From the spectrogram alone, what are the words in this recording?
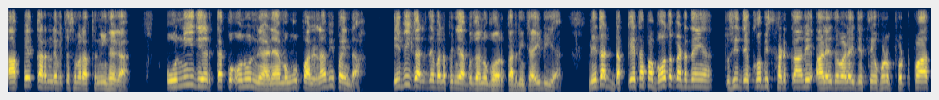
ਆਪੇ ਕਰਨ ਦੇ ਵਿੱਚ ਸਮਰੱਥ ਨਹੀਂ ਹੈਗਾ। ਉਨੀ ਦੇਰ ਤੱਕ ਉਹਨੂੰ ਨਿਆਣਿਆਂ ਵਾਂਗੂ ਪਾਲਣਾ ਵੀ ਪੈਂਦਾ। ਇਹ ਵੀ ਗੱਲ ਦੇ ਵੱਲ ਪੰਜਾਬੀਆਂ ਨੂੰ ਗੌਰ ਕਰਨੀ ਚਾਹੀਦੀ ਆ। ਨਹੀਂ ਤਾਂ ਡੱਕੇ ਤਾਂ ਆਪਾਂ ਬਹੁਤ ਕੱਢਦੇ ਆ। ਤੁਸੀਂ ਦੇਖੋ ਵੀ ਸੜਕਾਂ ਦੇ ਆਲੇ ਦੁਆਲੇ ਜਿੱਥੇ ਹੁਣ ਫੁੱਟਪਾਥ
